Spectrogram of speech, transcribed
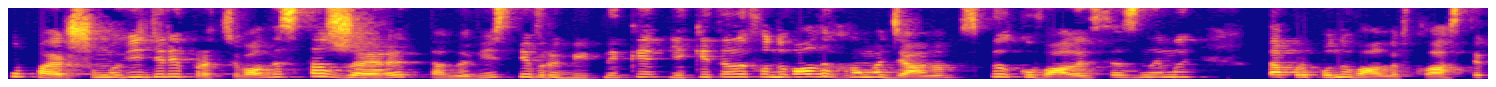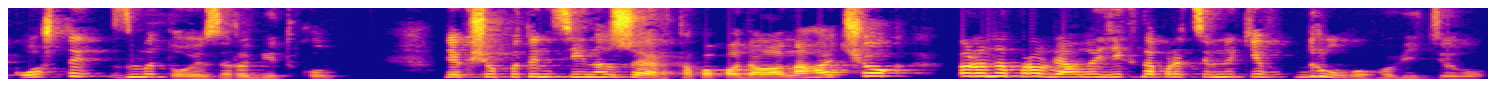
У першому відділі працювали стажери та нові співробітники, які телефонували громадянам, спілкувалися з ними та пропонували вкласти кошти з метою заробітку. Якщо потенційна жертва попадала на гачок, перенаправляли їх на працівників другого відділу.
